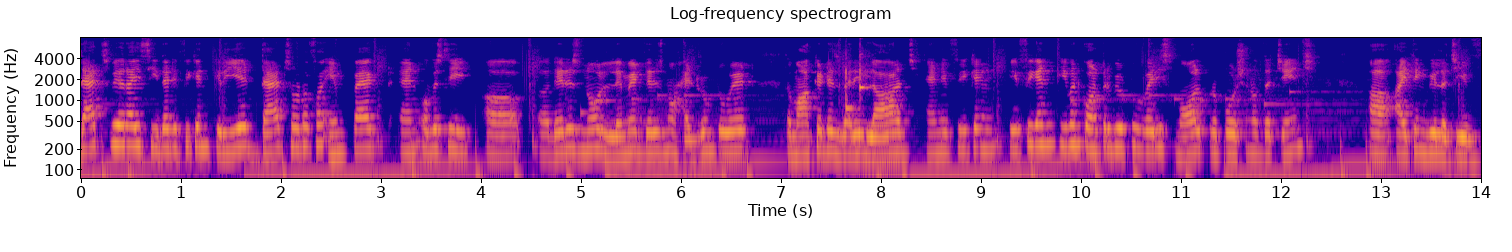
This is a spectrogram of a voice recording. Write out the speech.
that's where I see that if we can create that sort of an impact, and obviously uh, uh, there is no limit, there is no headroom to it. The market is very large, and if we can if we can even contribute to a very small proportion of the change, uh, I think we'll achieve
